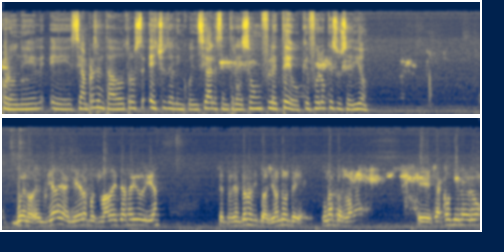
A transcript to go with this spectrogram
Coronel, eh, se han presentado otros hechos delincuenciales, entre eso un fleteo. ¿Qué fue lo que sucedió? Bueno, el día de ayer, aproximadamente a mediodía, se presenta una situación donde una persona que saca un dinero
